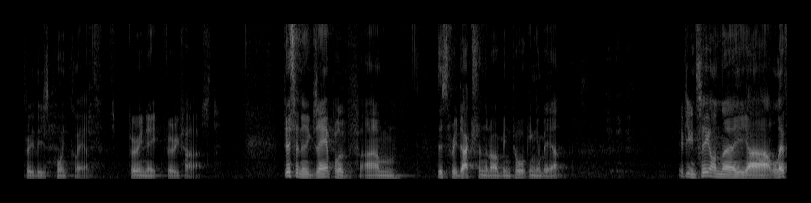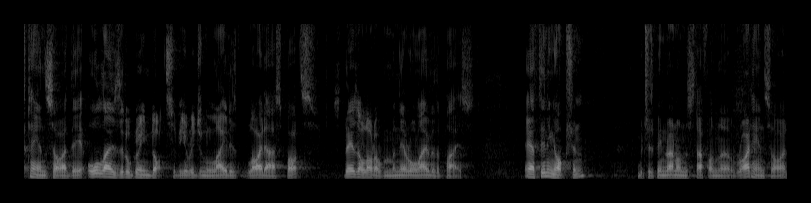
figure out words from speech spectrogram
through these point clouds. It's very neat, very fast. Just an example of um, this reduction that I've been talking about. If you can see on the uh, left-hand side there, all those little green dots are the original LiDAR spots. There's a lot of them and they're all over the place. Our thinning option, which has been run on the stuff on the right-hand side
